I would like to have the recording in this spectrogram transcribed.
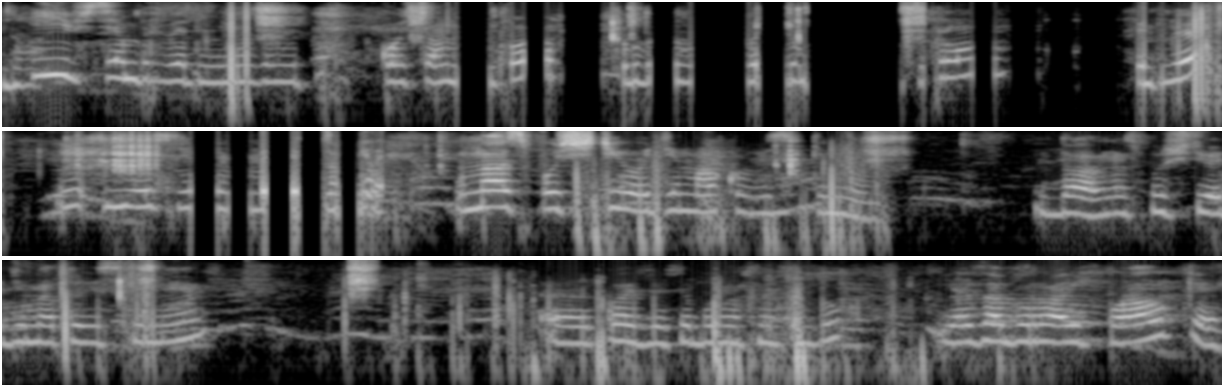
Да. И всем привет, меня зовут Костя Про. Про. Всім привіт. И, и если вы заметили, у нас почти одинаковые скины. Да, у нас почти одинакові скини. Е, Костя, це бонусний сундук. Я забираю палки.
